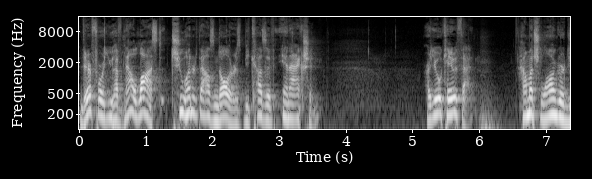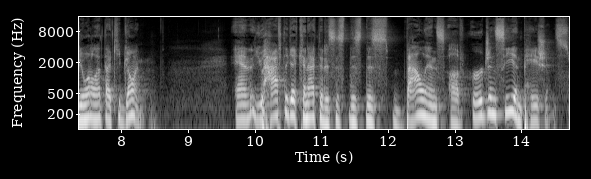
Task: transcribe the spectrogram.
Therefore, you have now lost two hundred thousand dollars because of inaction. Are you okay with that? How much longer do you want to let that keep going? And you have to get connected. It's this this this balance of urgency and patience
